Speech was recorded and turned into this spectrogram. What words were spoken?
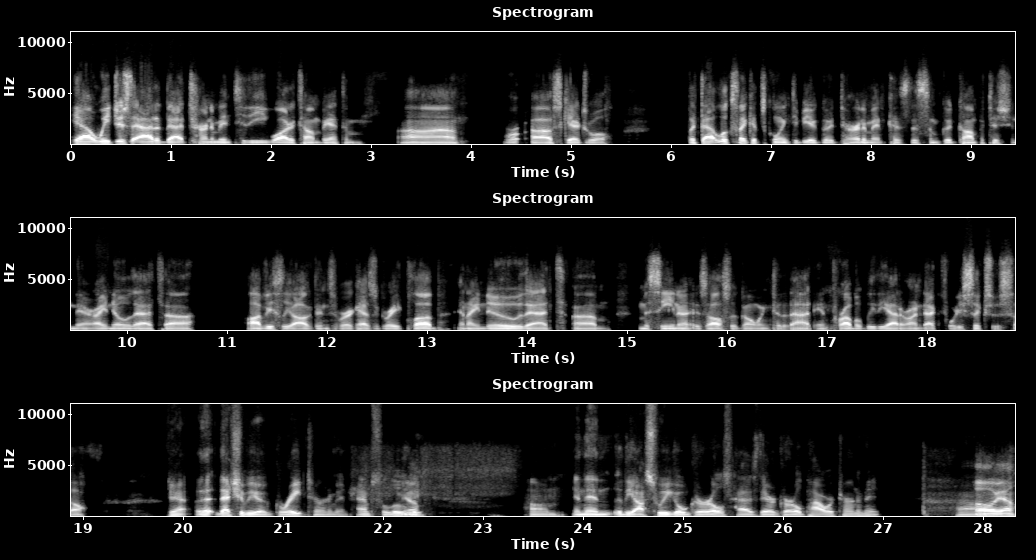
Yeah, we just added that tournament to the Watertown Bantam uh, uh, schedule, but that looks like it's going to be a good tournament because there's some good competition there. I know that uh, obviously Ogdensburg has a great club, and I know that um, Massena is also going to that, and probably the Adirondack 46ers. So, yeah, that, that should be a great tournament. Absolutely. Yep. Um, and then the Oswego girls has their girl power tournament. Um, oh yeah,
